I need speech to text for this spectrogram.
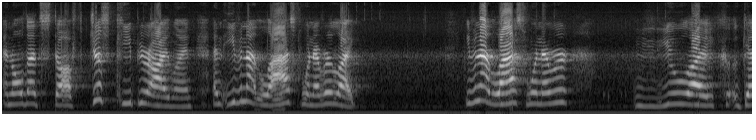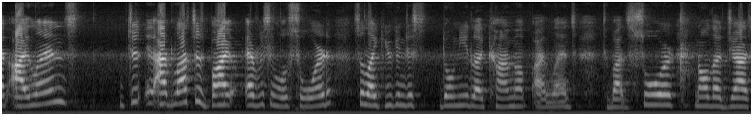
and all that stuff. Just keep your island. And even at last, whenever like, even at last, whenever you like get islands, just at last just buy every single sword. So like you can just don't need like climb up islands to buy the sword and all that jazz.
